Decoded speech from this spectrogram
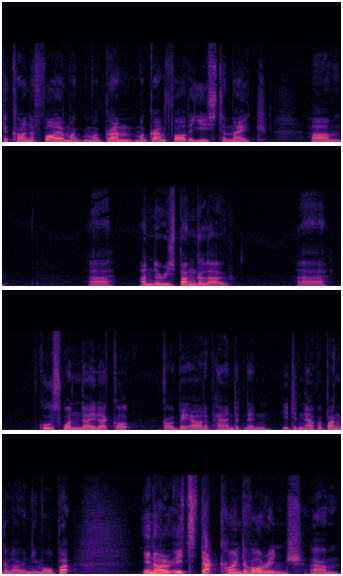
the kind of fire my my grand my grandfather used to make, um, uh, under his bungalow. Uh, of course, one day that got got a bit out of hand, and then he didn't have a bungalow anymore. But you know, it's that kind of orange. Um,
